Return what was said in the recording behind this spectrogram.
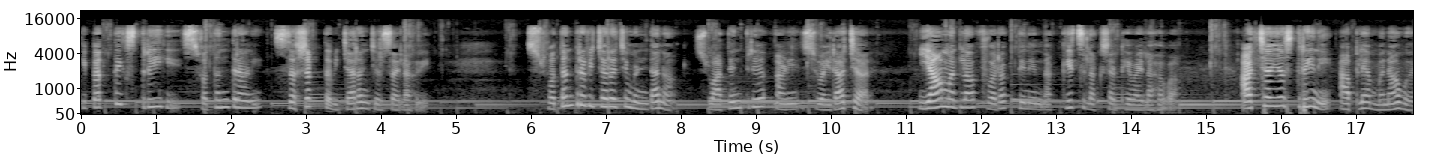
की प्रत्येक स्त्री ही स्वतंत्र आणि सशक्त विचारांची असायला हवी. स्वतंत्र विचाराची म्हणताना स्वातंत्र्य आणि स्वैराचार यामधला फरक तिने नक्कीच लक्षात ठेवायला हवा. आजच्या या स्त्रीने आपल्या मनावर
